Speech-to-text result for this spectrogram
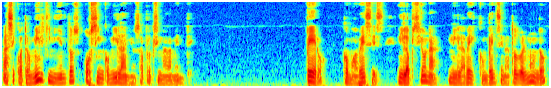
hace 4.500 o 5.000 años aproximadamente. Pero, como a veces ni la opción A ni la B convencen a todo el mundo,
